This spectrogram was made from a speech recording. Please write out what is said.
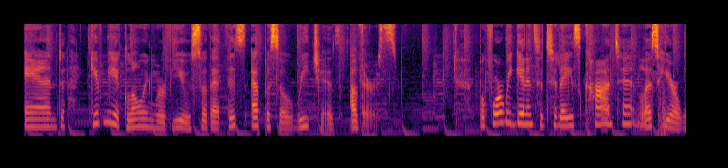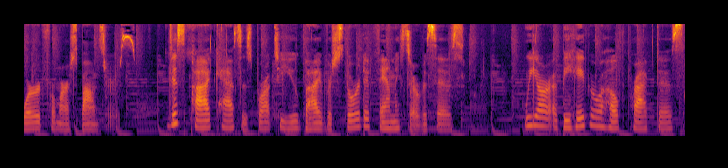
and give me a glowing review so that this episode reaches others. Before we get into today's content, let's hear a word from our sponsors. This podcast is brought to you by Restorative Family Services. We are a behavioral health practice.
